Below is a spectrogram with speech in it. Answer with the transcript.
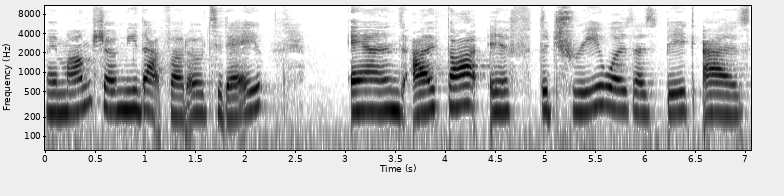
My mom showed me that photo today and I thought if the tree was as big as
